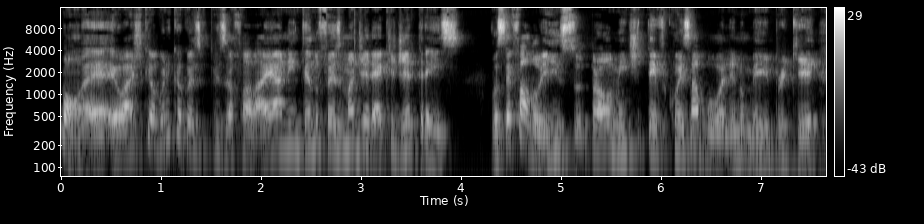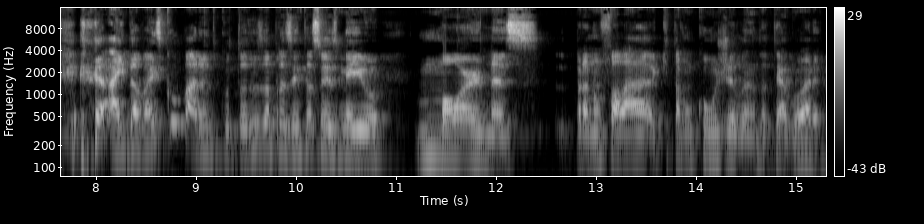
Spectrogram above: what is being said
Bom, é, eu acho que a única coisa que precisa falar é a Nintendo fez uma Direct de E3. Você falou isso, provavelmente teve coisa boa ali no meio, porque ainda mais comparando com todas as apresentações meio mornas, para não falar que estavam congelando até agora,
